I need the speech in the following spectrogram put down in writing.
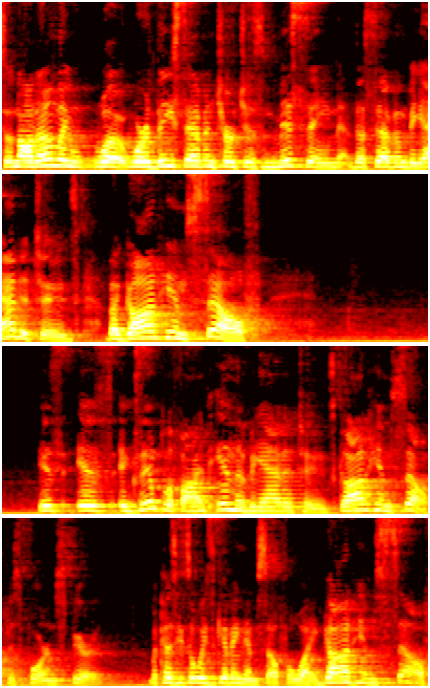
So, not only were these seven churches missing the seven Beatitudes, but God Himself is, is exemplified in the Beatitudes. God Himself is poor in spirit because He's always giving Himself away. God Himself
